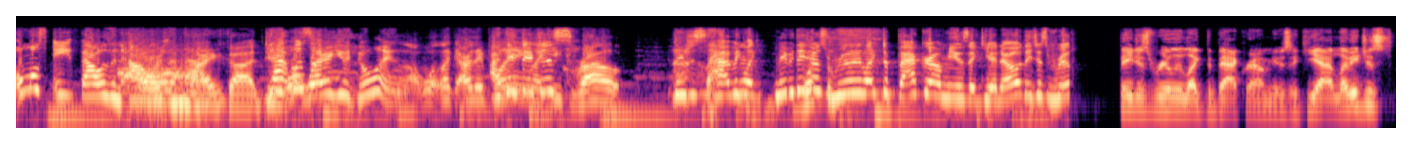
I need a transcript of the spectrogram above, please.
almost 8,000 hours Oh in that. my god, dude. That what, was- what are you doing? What, like, are they playing? I think they're like just- each route? They're just having like maybe they What just the really like the background music, you know? They just really They just really like the background music. Yeah, let me just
